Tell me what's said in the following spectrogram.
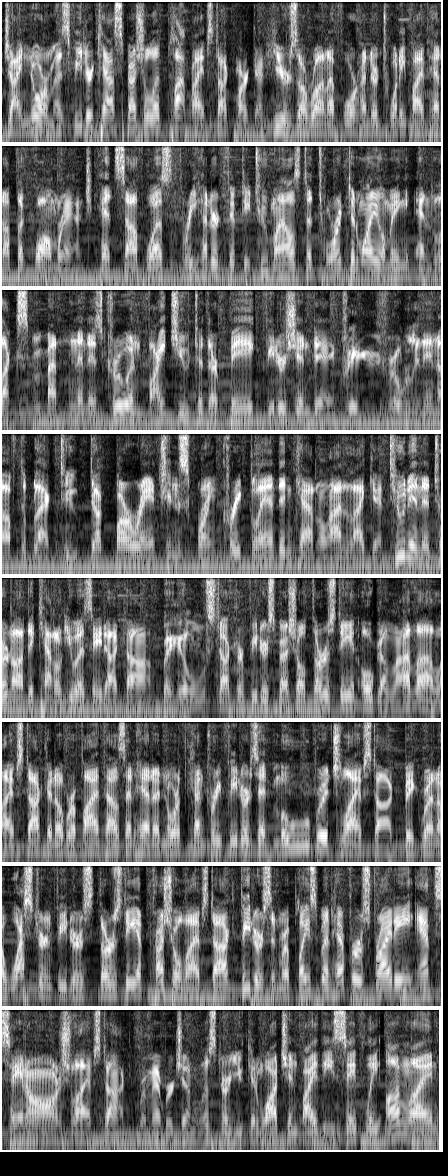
Ginormous feeder calf special at Platte Livestock Market. Here's a run of 425 head off the Qualm Ranch. Head southwest 352 miles to Torrington, Wyoming, and Lex Madden and his crew invite you to their big feeder shindig. Critters rolling in off the black Blacktooth, Duck Bar Ranch in Spring Creek Land and Cattle. I like it. Tune in and turn on to cattleusa.com. Big old Stocker Feeder Special Thursday at Ogallala Livestock and over 5,000 head of North Country feeders at Mobridge Livestock. Big run of Western feeders Thursday at Presho Livestock. Feeders and replacement heifers Friday at St. Onge Livestock. Remember, gentle listener, you can watch and buy these safely online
